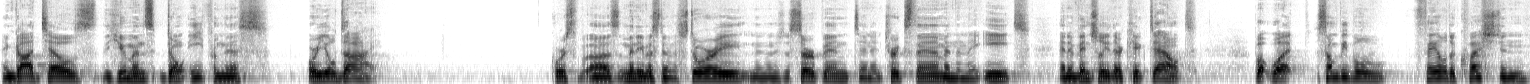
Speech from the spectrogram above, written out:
And God tells the humans, don't eat from this or you'll die. Of course, uh, many of us know the story. There's a serpent, and it tricks them, and then they eat, and eventually they're kicked out. But what some people fail to question,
